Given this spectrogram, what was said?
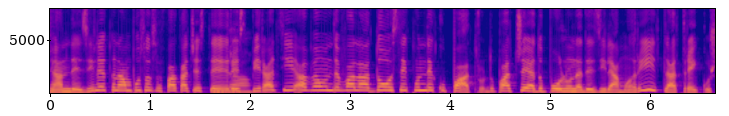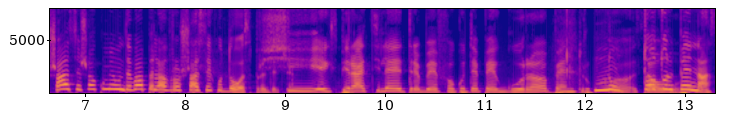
ani de zile, când am pus-o să fac aceste da. respirații, avea undeva la 2 secunde cu 4. După aceea, după o lună de zile a mărit la 3 cu 6 și acum e undeva pe la vreo 6 cu 12. Și expirațiile trebuie făcute făcute pe gură pentru că... Nu, totul sau... pe nas.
